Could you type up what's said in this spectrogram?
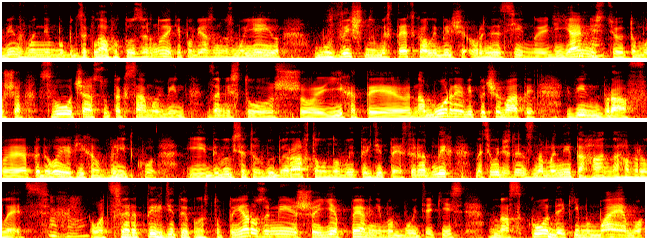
він в мене, мабуть, заклав то зерно, яке пов'язане з моєю музичною, мистецькою, але більше організаційною діяльністю, тому що свого часу так само він замість того, що їхати на море відпочивати, він брав е, педагогів, їхав влітку і дивився вибирав талановитих дітей. Серед них на сьогоднішній день знаменита Ганна Гаврилець. От серед тих дітей. Тобто я розумію, що є певні, мабуть, якісь в нас коди, які ми маємо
